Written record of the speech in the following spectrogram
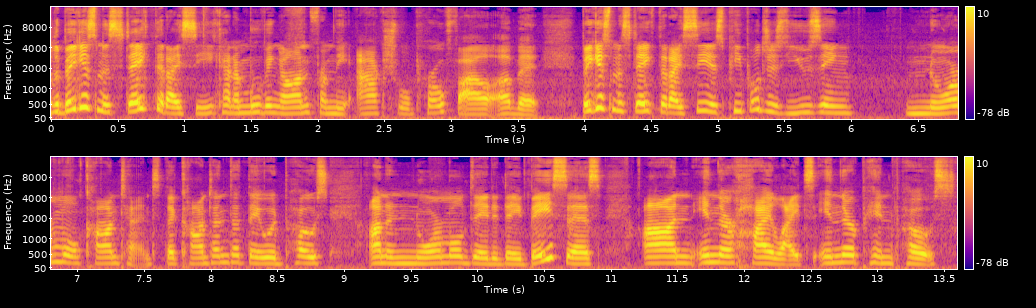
the biggest mistake that I see, kind of moving on from the actual profile of it, biggest mistake that I see is people just using normal content, the content that they would post on a normal day-to-day basis on in their highlights, in their pinned posts.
